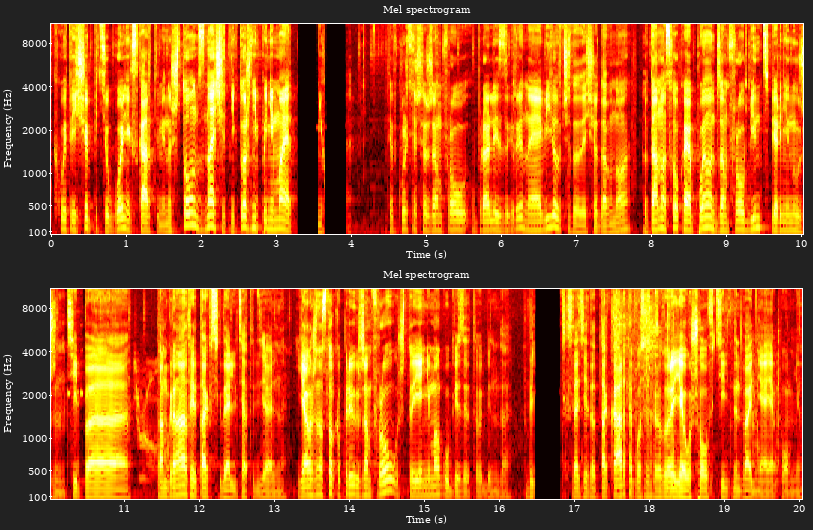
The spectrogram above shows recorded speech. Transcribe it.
какой-то еще пятиугольник с картами? Ну что он значит? Никто же не понимает. Ты в курсе, что Джамфроу убрали из игры? Но я видел что-то еще давно. Но там, насколько я понял, Джамфроу бин теперь не нужен. Типа, там гранаты и так всегда летят идеально. Я уже настолько привык к Джамфроу, что я не могу без этого бинда. Блин. Кстати, это та карта, после которой я ушел в тильт на два дня, я помню.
